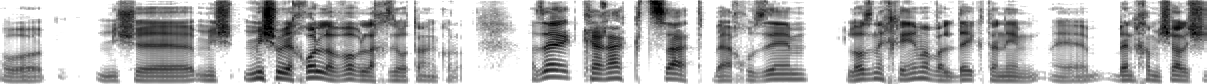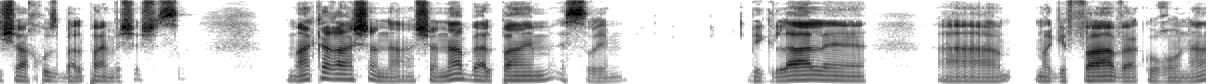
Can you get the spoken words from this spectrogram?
או מי ש... מיש... מישהו יכול לבוא ולהחזיר אותם עם קולות. אז זה קרה קצת, באחוזים לא זניחים, אבל די קטנים, אה, בין 5 ל-6 אחוז ב-2016. מה קרה השנה? השנה ב-2020, בגלל uh, המגפה והקורונה,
